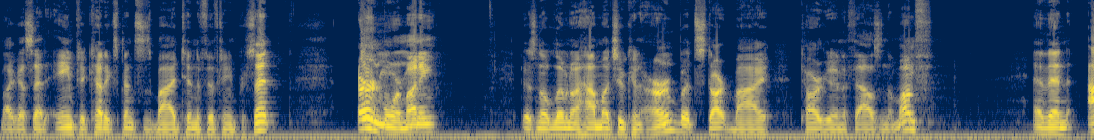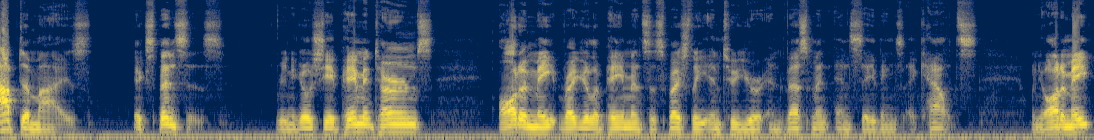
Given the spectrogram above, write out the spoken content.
Like I said, aim to cut expenses by 10 to 15%. Earn more money. There's no limit on how much you can earn, but start by targeting a thousand a month. And then optimize expenses. Renegotiate payment terms automate regular payments, especially into your investment and savings accounts. When you automate,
